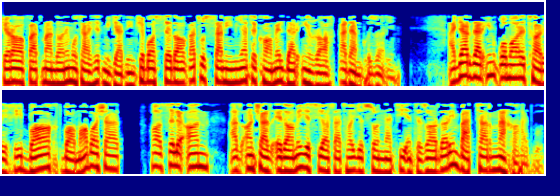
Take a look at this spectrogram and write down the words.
شرافتمندانه متحد میگردیم که با صداقت و صمیمیت کامل در این راه قدم گذاریم. اگر در این قمار تاریخی باخت با ما باشد، حاصل آن از آنچه از ادامه سیاست های سنتی انتظار داریم بدتر نخواهد بود.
